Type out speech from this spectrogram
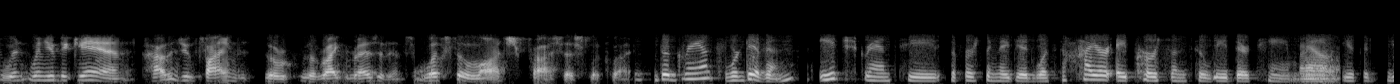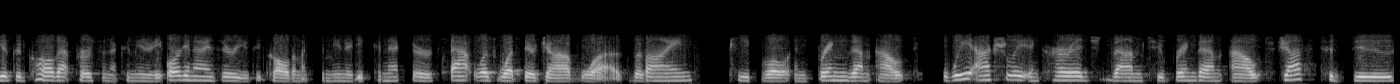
When when you began, how did you find the the right residents? What's the launch process look like? The grants were given. Each grantee, the first thing they did was to hire a person to lead their team. Uh-huh. Now you could you could call that person a community organizer. You could call them a community connector. That was what their job was: was find people and bring them out we actually encouraged them to bring them out just to do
